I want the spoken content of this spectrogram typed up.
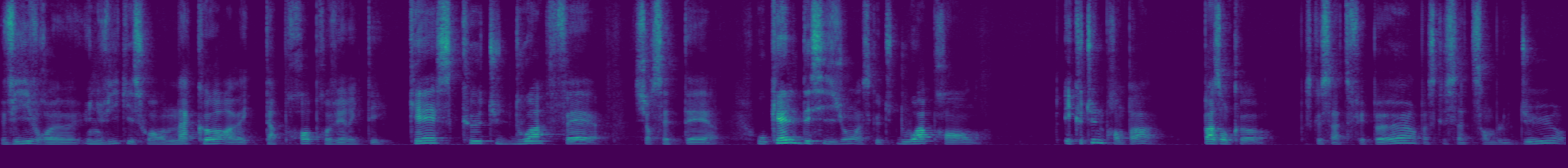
vivre euh, une vie qui soit en accord avec ta propre vérité. Qu'est-ce que tu dois faire sur cette terre? Ou quelle décision est-ce que tu dois prendre? Et que tu ne prends pas Pas encore, parce que ça te fait peur, parce que ça te semble dur.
